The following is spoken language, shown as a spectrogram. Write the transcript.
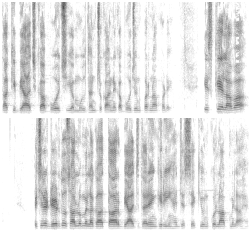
ताकि ब्याज का बोझ या मूलधन चुकाने का बोझ उन पर ना पड़े। इसके अलावा पिछले डेढ़ दो सालों में लगातार ब्याज दरें गिरी हैं जिससे कि उनको लाभ मिला है।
